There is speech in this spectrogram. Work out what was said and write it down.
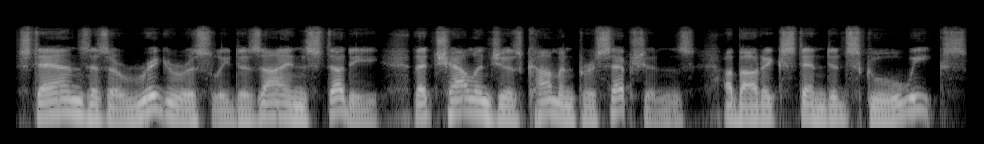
stands as a rigorously designed study that challenges common perceptions about extended school weeks.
